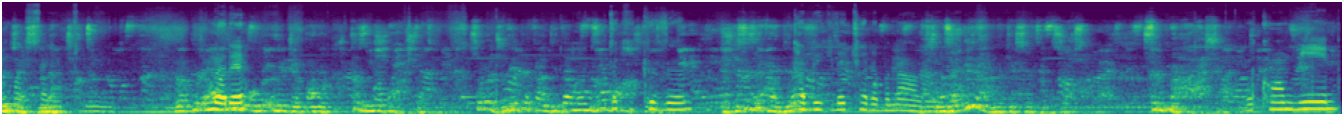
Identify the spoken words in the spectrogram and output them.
En baştan yaptım. Bunları buradaki kızın tabii ki de çorabını alıyorum. Ve kombin.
